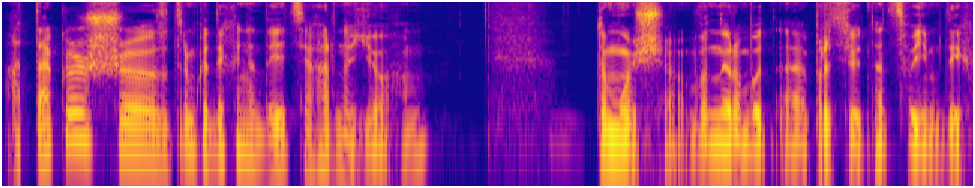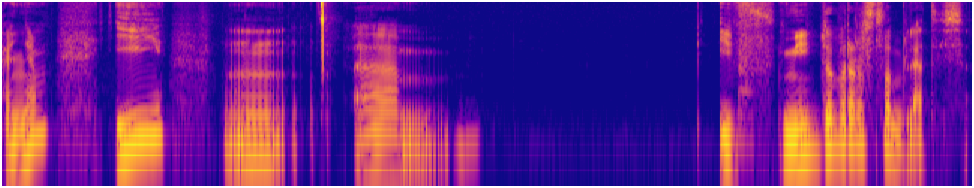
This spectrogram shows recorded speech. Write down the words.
А також е, затримка дихання дається гарно йогам, тому що вони робот... Е, працюють над своїм диханням і. Ем, і вміють добре розслаблятися.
